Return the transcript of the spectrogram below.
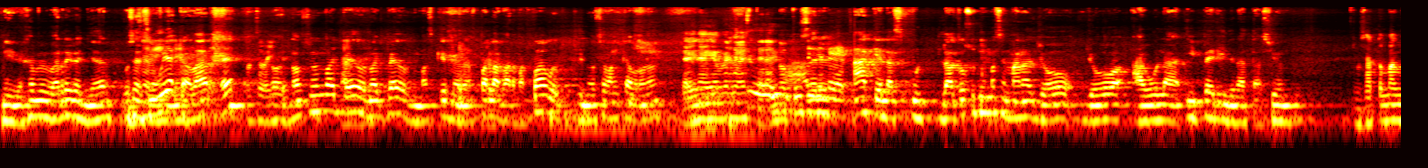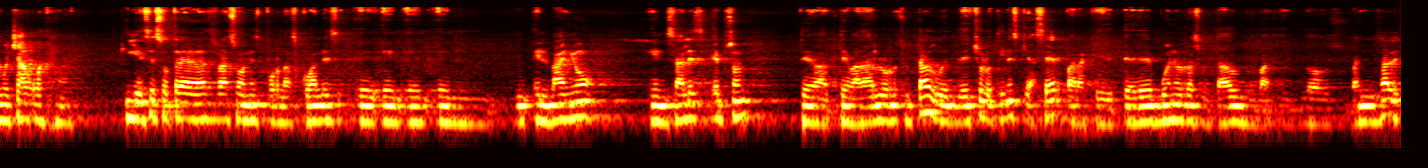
mi vieja me va a regañar. O sea, si voy a 11:20. acabar, ¿eh? 11:20. No, no, no hay pedo, no hay pedo. Nomás que me das para la barbacoa, güey, porque si no se van síguele. Ah, que las, las dos últimas semanas yo, yo hago la hiperhidratación. O sea, tomas mucha agua. Ajá. Y esa es otra de las razones por las cuales el, el- el- el- el baño en sales Epson te va, te va a dar los resultados, güey. De hecho, lo tienes que hacer para que te dé buenos resultados los, ba- los baños nasales.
